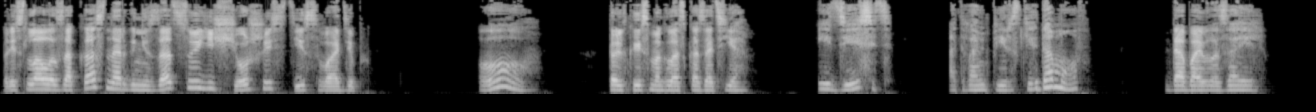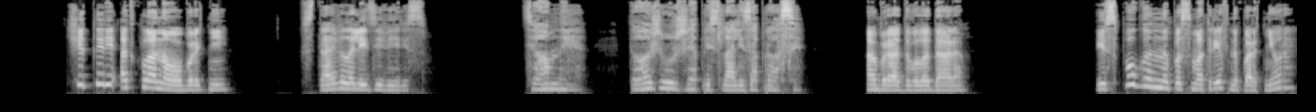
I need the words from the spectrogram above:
прислала заказ на организацию еще шести свадеб. «О!» — только и смогла сказать я. «И десять от вампирских домов», — добавила Заэль. «Четыре от клана оборотней», — вставила леди Верес. «Темные тоже уже прислали запросы», — обрадовала Дара. Испуганно посмотрев на партнера,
